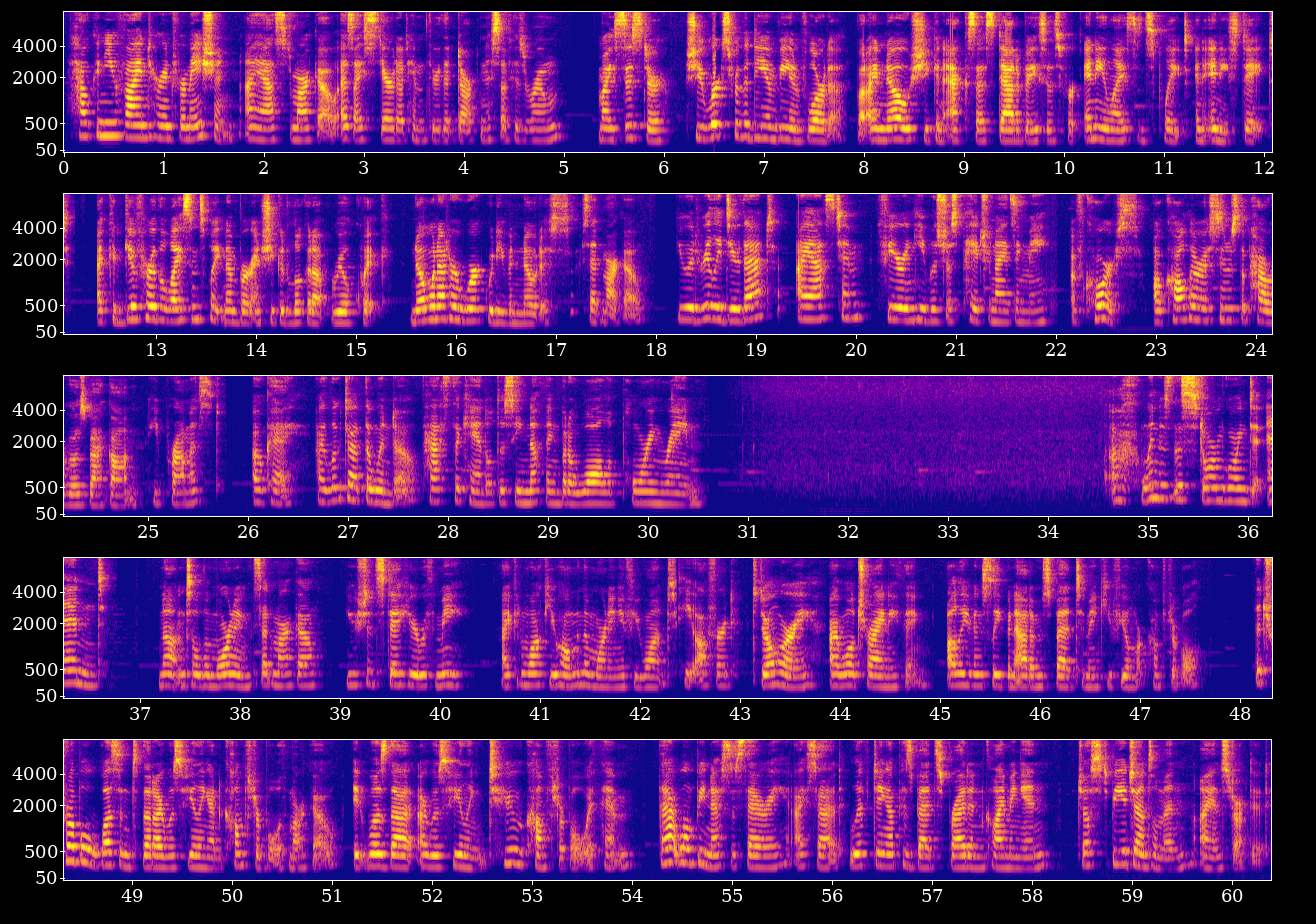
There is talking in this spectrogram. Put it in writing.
How can you find her information? I asked Marco as I stared at him through the darkness of his room. My sister. She works for the DMV in Florida, but I know she can access databases for any license plate in any state. I could give her the license plate number and she could look it up real quick. No one at her work would even notice, said Marco. You would really do that? I asked him, fearing he was just patronizing me. Of course. I'll call her as soon as the power goes back on, he promised. Okay. I looked out the window, past the candle, to see nothing but a wall of pouring rain. Ugh, when is this storm going to end? Not until the morning, said Marco. You should stay here with me. I can walk you home in the morning if you want, he offered. Don't worry, I won't try anything. I'll even sleep in Adam's bed to make you feel more comfortable. The trouble wasn't that I was feeling uncomfortable with Marco, it was that I was feeling too comfortable with him. That won't be necessary, I said, lifting up his bedspread and climbing in. Just be a gentleman, I instructed.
